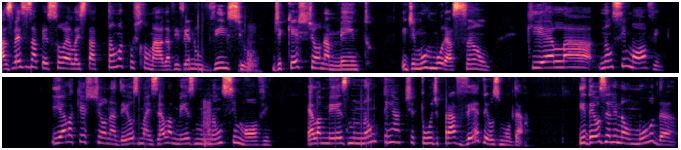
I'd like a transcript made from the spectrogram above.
às vezes a pessoa ela está tão acostumada a viver num vício de questionamento e de murmuração que ela não se move. E ela questiona Deus, mas ela mesmo não se move. Ela mesmo não tem atitude para ver Deus mudar. E Deus ele não muda.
